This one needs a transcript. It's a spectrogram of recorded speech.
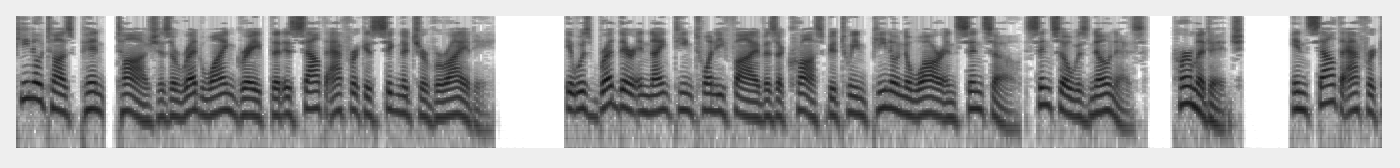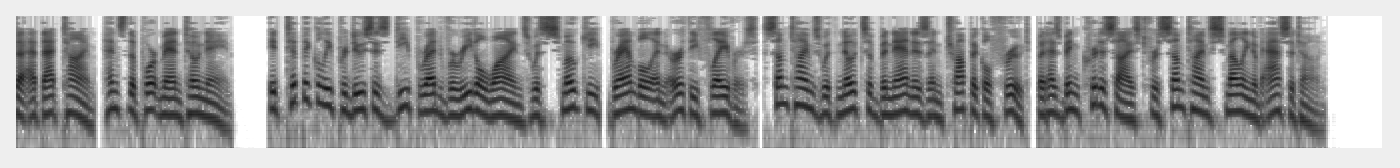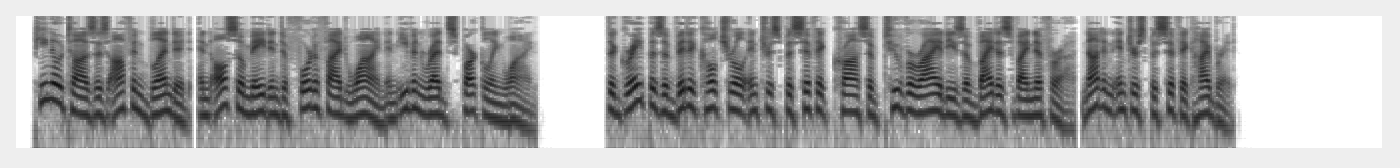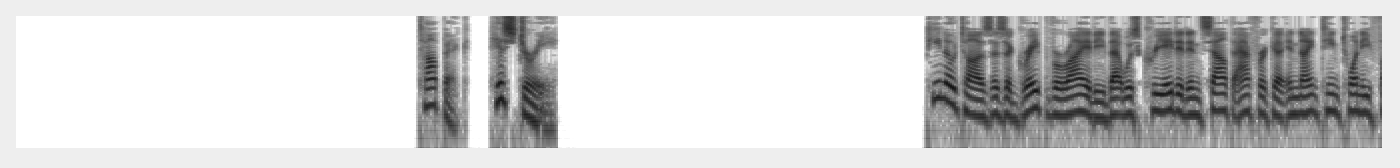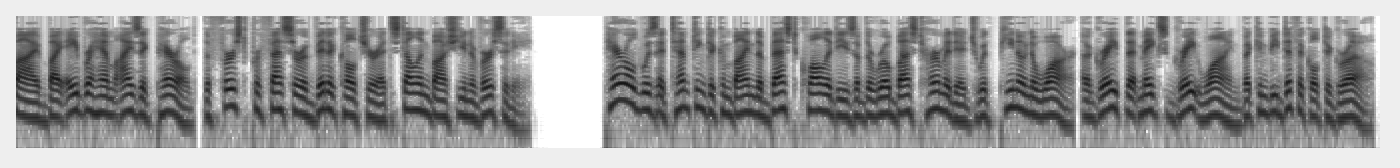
Pinotage Pin Taj is a red wine grape that is South Africa's signature variety. It was bred there in 1925 as a cross between Pinot Noir and Cinsault. Cinsault was known as Hermitage in South Africa at that time, hence the portmanteau name. It typically produces deep red varietal wines with smoky, bramble and earthy flavors, sometimes with notes of bananas and tropical fruit, but has been criticized for sometimes smelling of acetone. Pinotage is often blended, and also made into fortified wine and even red sparkling wine. The grape is a viticultural intraspecific cross of two varieties of Vitis vinifera, not an interspecific hybrid. History Pinotage is a grape variety that was created in South Africa in 1925 by Abraham Isaac Perold, the first professor of viticulture at Stellenbosch University. Perold was attempting to combine the best qualities of the robust Hermitage with Pinot Noir, a grape that makes great wine but can be difficult to grow.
